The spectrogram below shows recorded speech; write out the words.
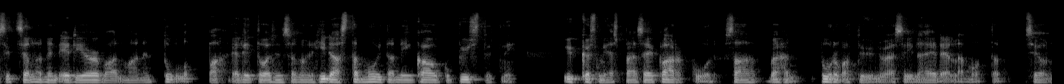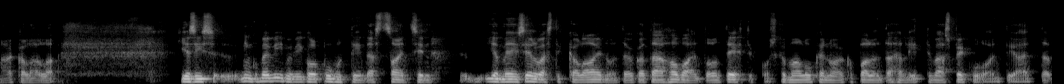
sitten sellainen Eddie Irvine-mainen tulppa, eli toisin sanoen hidasta muita niin kauan kuin pystyt, niin ykkösmies pääsee karkuun, saa vähän turvatyynyä siinä edellä, mutta se on aika lailla ja siis niin kuin me viime viikolla puhuttiin tästä Saintsin, ja me ei selvästikään ole ainoita, joka tämä havainto on tehty, koska mä oon lukenut aika paljon tähän liittyvää spekulointia, että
